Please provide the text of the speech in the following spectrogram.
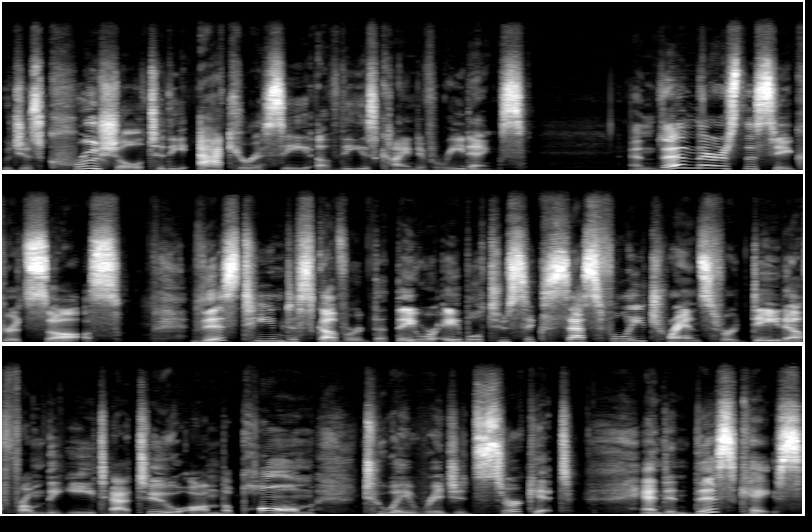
which is crucial to the accuracy of these kind of readings. And then there's the secret sauce. This team discovered that they were able to successfully transfer data from the e tattoo on the palm to a rigid circuit. And in this case,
